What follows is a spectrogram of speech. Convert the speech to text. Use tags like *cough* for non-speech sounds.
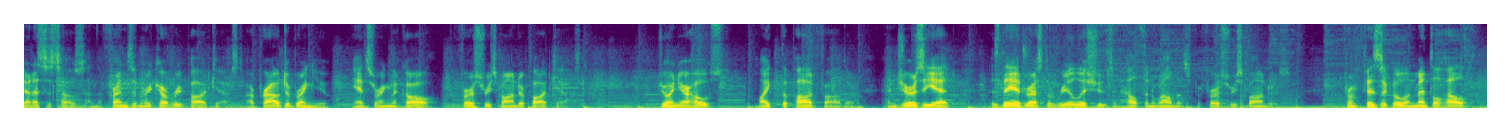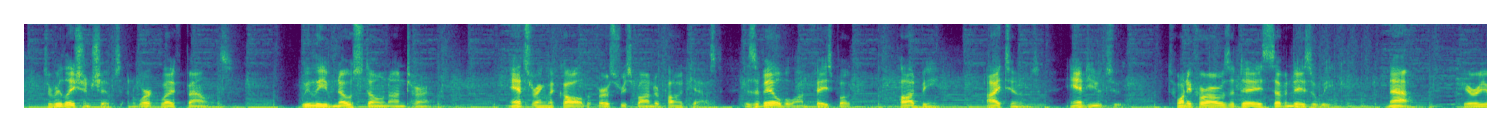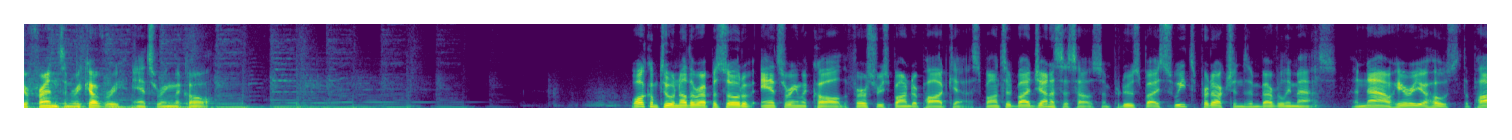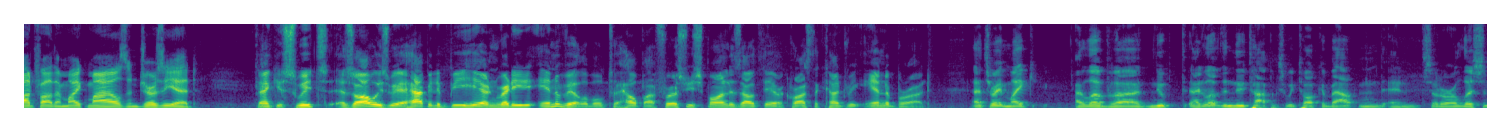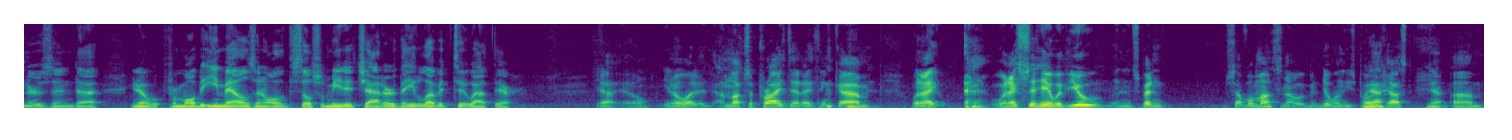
Genesis House and the Friends in Recovery podcast are proud to bring you Answering the Call, the First Responder podcast. Join your host, Mike the Podfather, and Jersey Ed as they address the real issues in health and wellness for first responders, from physical and mental health to relationships and work life balance. We leave no stone unturned. Answering the Call, the First Responder podcast, is available on Facebook, Podbean, iTunes, and YouTube, 24 hours a day, 7 days a week. Now, here are your friends in recovery answering the call. Welcome to another episode of Answering the Call, the First Responder podcast, sponsored by Genesis House and produced by Sweets Productions in Beverly, Mass. And now, here are your hosts, the Podfather Mike Miles and Jersey Ed. Thank you, Sweets. As always, we are happy to be here and ready and available to help our first responders out there across the country and abroad. That's right, Mike. I love uh, new. I love the new topics we talk about, and and so do our listeners. And uh, you know, from all the emails and all the social media chatter, they love it too out there. Yeah, you know, you know what? I'm not surprised, Ed. I think um, *clears throat* when I *clears throat* when I sit here with you, and it's been several months now we've been doing these Oh, yeah? podcasts. Yeah. Um,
